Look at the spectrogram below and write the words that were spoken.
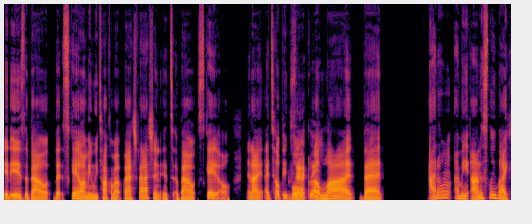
it is about that scale. I mean, we talk about fast fashion, it's about scale. And I, I tell people exactly. a lot that I don't, I mean, honestly, like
